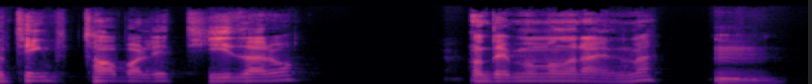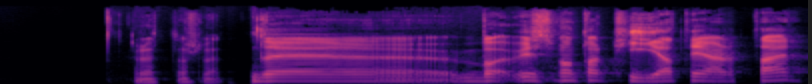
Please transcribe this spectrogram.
Men ting tar bare litt tid der òg. Og det må man regne med. Mm. Rett og slett. Det, hvis man tar tida til hjelp der,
